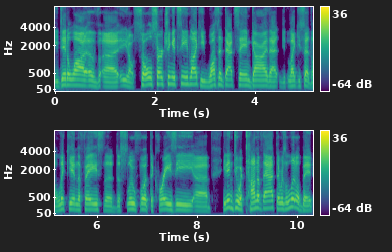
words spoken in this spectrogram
He did a lot of, uh, you know, soul searching. It seemed like he wasn't that same guy that, like you said, the lick you in the face, the the slew foot, the crazy. Uh, he didn't do a ton of that. There was a little bit,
